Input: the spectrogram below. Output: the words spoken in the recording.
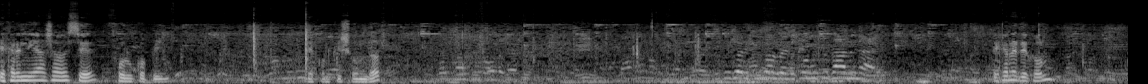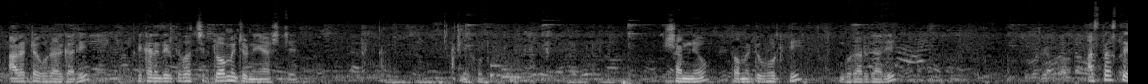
এখানে নিয়ে আসা হয়েছে ফুলকপি। দেখুন কি সুন্দর। এখানে দেখুন আরেকটা ঘোড়ার গাড়ি। এখানে দেখতে পাচ্ছি টমেটো নিয়ে আসছে। দেখুন। সামনেও টমেটো ভর্তি ঘোড়ার গাড়ি। আস্তে আস্তে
